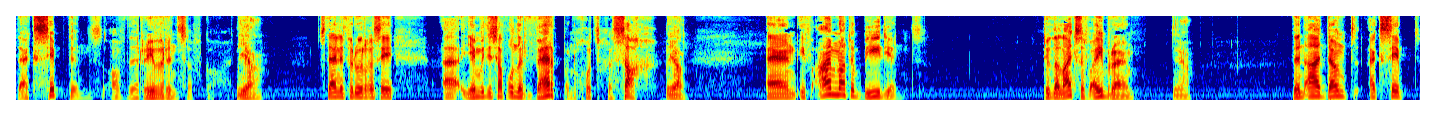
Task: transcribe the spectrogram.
the acceptance of the reverence of God. Ja. Stan het vroeër gesê, uh jy moet jouself onderwerp aan God se gesag. Ja. And if I'm not obedient to the likes of Abraham, ja. Then I don't accept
